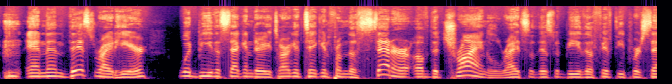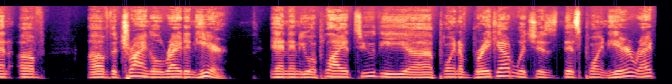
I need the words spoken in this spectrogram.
and then this right here would be the secondary target taken from the center of the triangle, right? So this would be the 50% of of the triangle right in here. And then you apply it to the uh, point of breakout, which is this point here, right?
